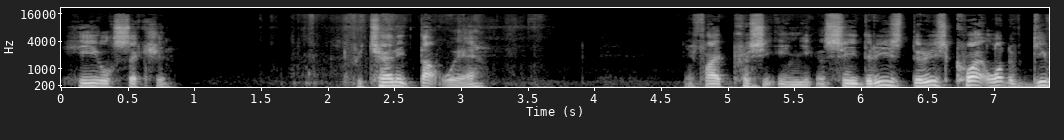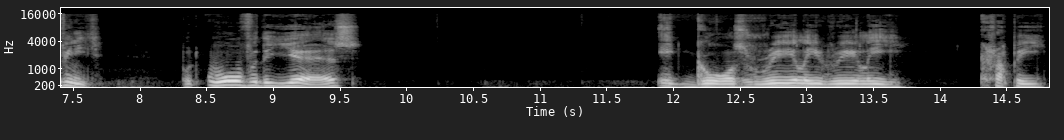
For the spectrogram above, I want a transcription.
heel section. If we turn it that way if I press it in you can see there is there is quite a lot of giving it but over the years it goes really really crappy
